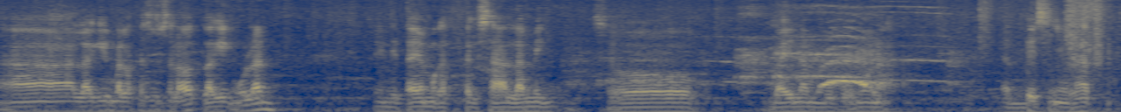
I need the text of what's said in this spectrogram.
Ah, laging malakas sa laot, laging ulan. So, hindi tayo makatatag sa lamig. So, bye na muna. God bless inyo lahat.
